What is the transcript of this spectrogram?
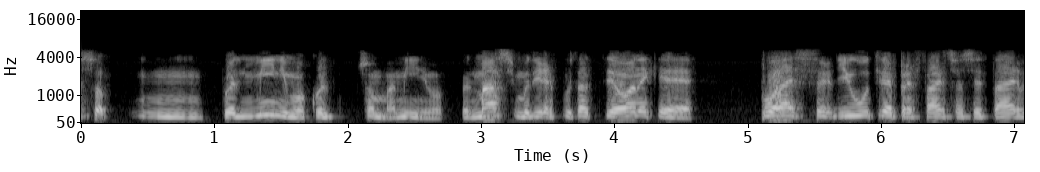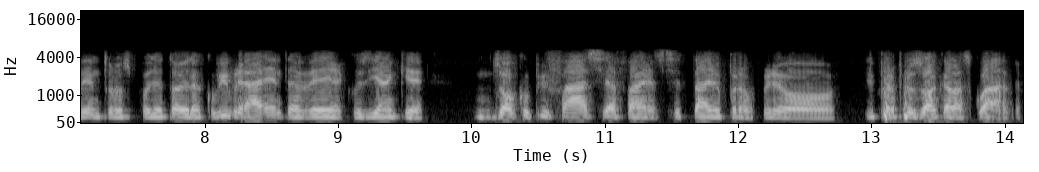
so, mh, quel minimo, quel, insomma, minimo, quel massimo di reputazione che può essergli utile per farci accettare dentro lo spogliatoio da Kobe Bryant e avere così anche un gioco più facile a far accettare il proprio, il proprio gioco alla squadra.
